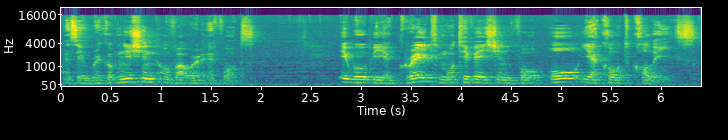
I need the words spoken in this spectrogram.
as a recognition of our efforts. It will be a great motivation for all Yakult colleagues.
